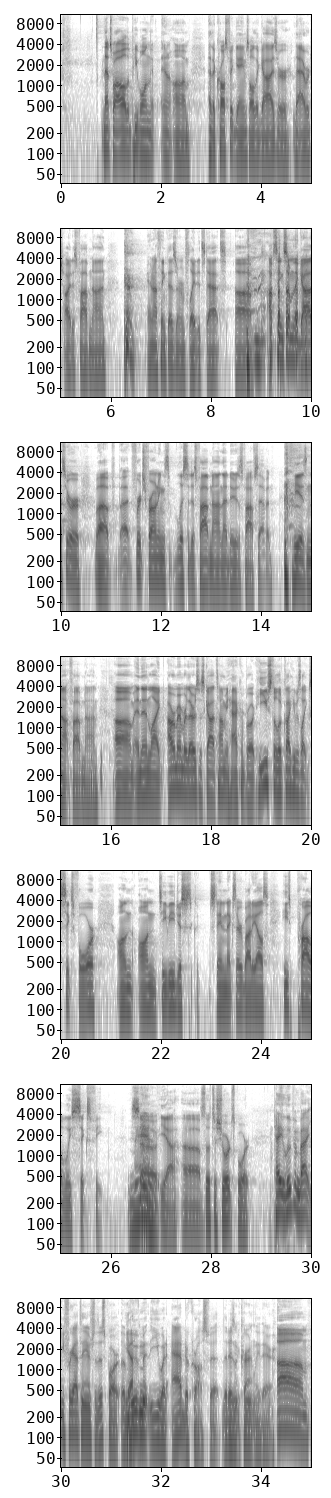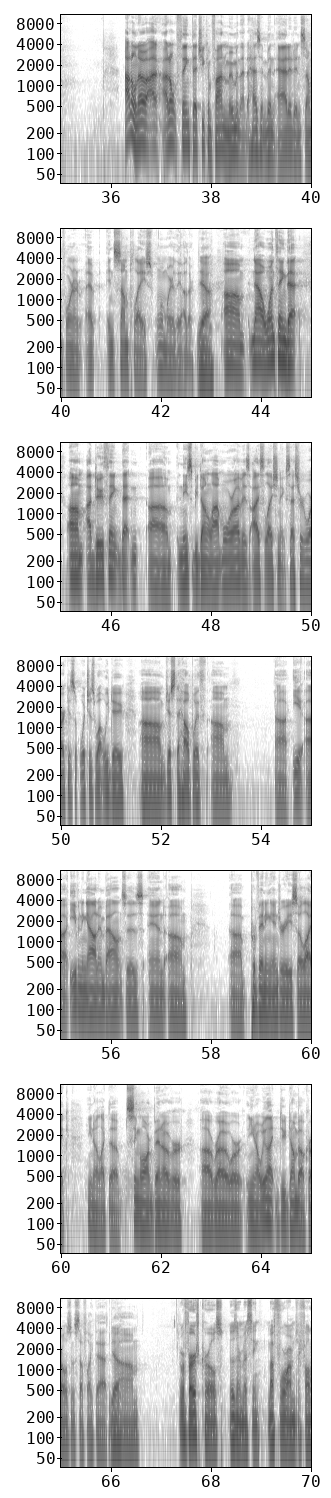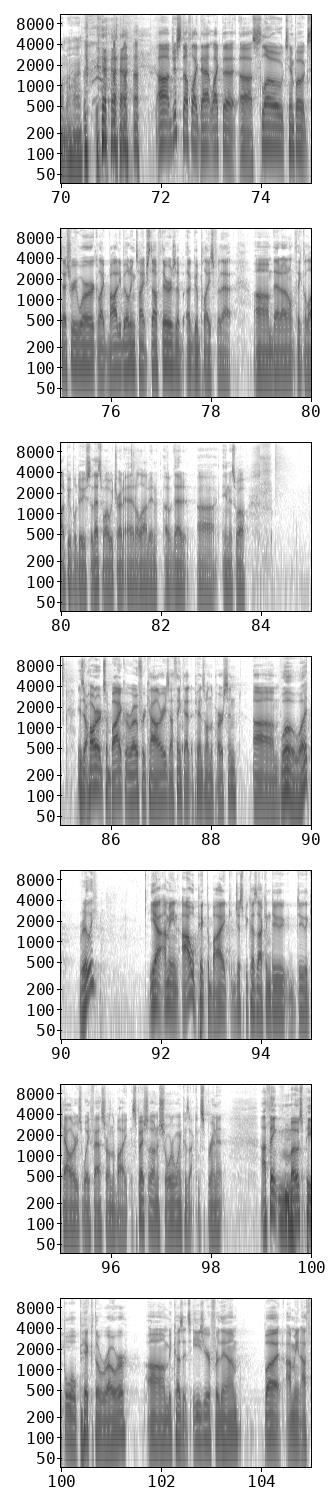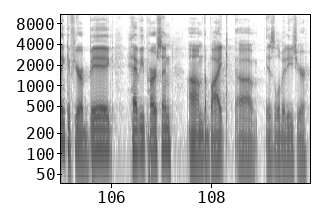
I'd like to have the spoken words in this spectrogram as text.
That's why all the people on the in, um, at the CrossFit Games, all the guys are the average height is five nine, and I think those are inflated stats. Uh, I've seen some of the guys who are uh, uh, Rich Froning's listed as five nine. That dude is five seven. He is not five nine. Um, and then like I remember there was this guy Tommy Hackenbruck. He used to look like he was like six four on on TV, just standing next to everybody else. He's probably six feet. So Man. yeah, uh, So it's a short sport. Hey, looping back, you forgot to answer this part. A Yeah. movement that you would add to CrossFit that isn't currently there. Um, I don't know. I, I don't think that you can find a movement that hasn't been added in some form uh, in some place, one way or the other. yeah. Um, now, one thing that um, I do think that um, needs to be done a lot more of is isolation accessory work, is which is what we do, um, just to help with um, uh, e- uh, evening out imbalances and um, uh, preventing injuries. So, like you know, like the single arm bent over uh, row, or you know, we like do dumbbell curls and stuff like that. Yeah. Um, Reverse curls, those are missing. My forearms are falling behind. Um, just stuff like that, like the uh, slow tempo accessory work, like bodybuilding type stuff. There's a, a good place for that um, that I don't think a lot of people do. So that's why we try to add a lot in, of that uh, in as well. Is it harder to bike or row for calories? I think that depends on the person. Um, Whoa, what? Really? yeah, I mean, I will pick the bike just because I can do do the calories way faster on the bike, especially on a shorter one because I can sprint it. I think most people will pick the rower um, because it's easier for them. But I mean, I think if you're a big, heavy person, um, the bike uh, is a little bit easier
